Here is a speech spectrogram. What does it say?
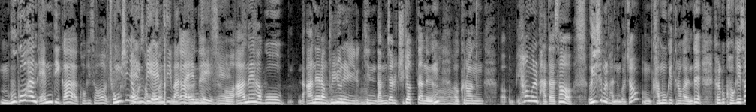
무- 무고한 앤디가 거기서 종신형을 앤디, 선고받습니다. 앤디, 맞다, 앤디. 네. 예. 어, 아내하고 아내랑 불륜을 일으킨 남자를 죽였다는 어, 그런 어, 형을 받아서 의심을 받는 거죠. 음, 감옥에 들어가는데 결국 거기서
